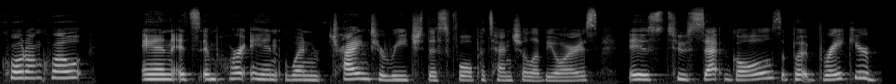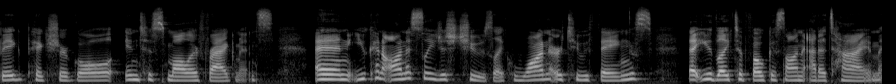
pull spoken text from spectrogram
quote unquote. And it's important when trying to reach this full potential of yours is to set goals, but break your big picture goal into smaller fragments. And you can honestly just choose like one or two things that you'd like to focus on at a time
